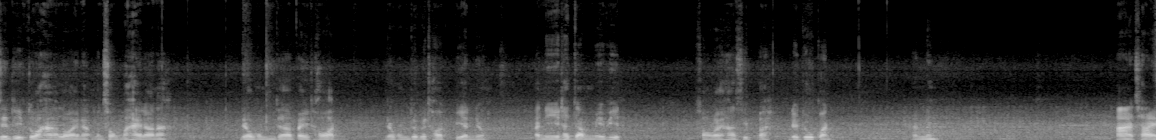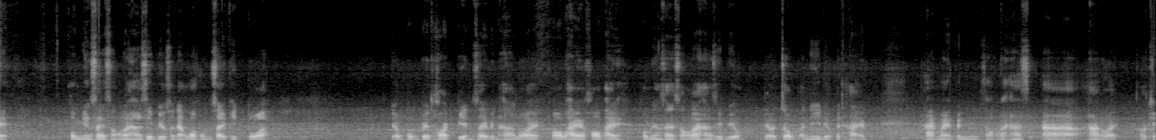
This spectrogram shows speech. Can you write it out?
SSD ตัว 500นะมันส่งมาให้แล้วนะ เดี๋ยวผมจะไปถอด เดี๋ยวผมจะไปถอดเปลี่ยนอยู่ อันนี้ถ้าจำไม่ผิด 250ป่ะ เดี๋ยวดูก่อนอันนึง อ่าใช่ ผมยังใส่250อยห้าสิบอยู่แสดงว่าผมใส่ผิดตัว เดี๋ยวผมไปถอดเปลี่ยนใส่เป็น500ขออภัยขออภัย ผมยังใส่250อยห้าสิบอยู่ เดี๋ยวจบอันนี้เดี๋ยวไปถ่ายถ่ายใหม่เป็น250อ่า500โอเค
